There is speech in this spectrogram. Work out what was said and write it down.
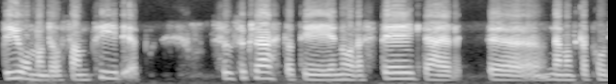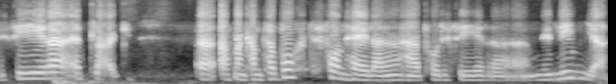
Det gör man då samtidigt. Så såklart att det är några steg där eh, när man ska producera ett plagg eh, att man kan ta bort från hela den här producerande linjen.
